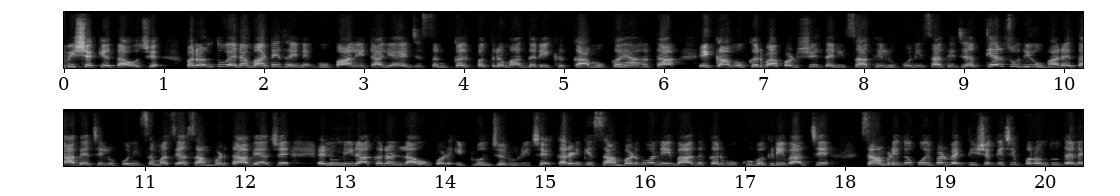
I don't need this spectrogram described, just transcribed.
એવી શક્યતાઓ છે. પરંતુ એના માટે થઈને ગોપાલ ઇટાલિયાએ જે સંકલ્પ પત્રમાં દરેક કામો કયા હતા એ કામો કરવા પડશે. તેની સાથે લોકોની સાથે જે અત્યાર સુધી ઊભા રહેતા આવ્યા છે, લોકોની સમસ્યા સાંભળતા આવ્યા છે એનું નિરાકરણ લાવવું પણ એટલું જ જરૂરી છે. કારણ કે સાંભળવું અને એ બાદ કરવું ખૂબ અઘરી વાત છે. સાંભળી તો કોઈ પણ વ્યક્તિ શકે છે, પરંતુ તેને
